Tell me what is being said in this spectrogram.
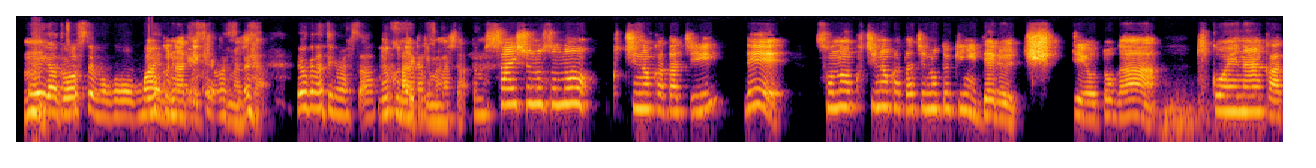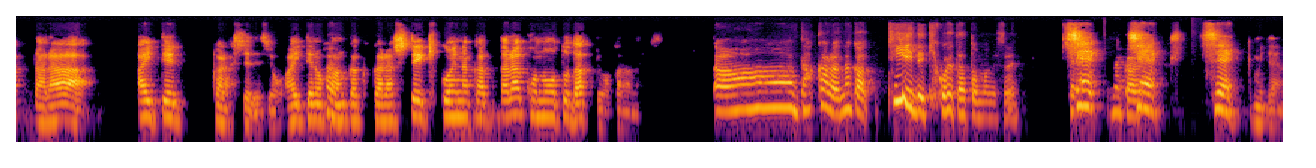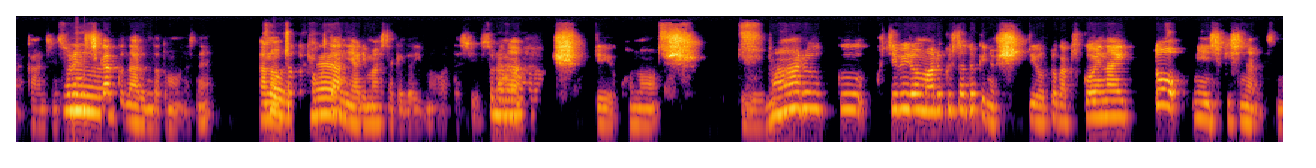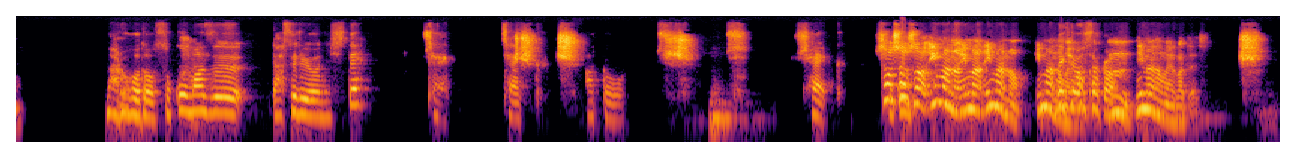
うん映画どうしてもこう前に良くなってきまし。た。良くなってきました。良くなってきました。でも最初のその口の形で、その口の形の時に出るチュッっていう音が聞こえなかったら、相手からしてですよ。相手の感覚からして聞こえなかったら、この音だってわからないです。ああ、だからなんか T で聞こえたと思うんですね。チェックなんかチェック、チェックみたいな感じ。それに近くなるんだと思うんですね。あの、ちょっと極端にやりましたけど、今私。それが、シュッっていう、この、シュッっていう、丸く、唇を丸くした時のシュッっていう音が聞こえないと認識しないんですね。なるほど。そこをまず出せるようにして、チェック、チェック。あと、チェック。そうそうそう、今の、今、今の、今のできましたか？うん、今のが良かったです。チ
